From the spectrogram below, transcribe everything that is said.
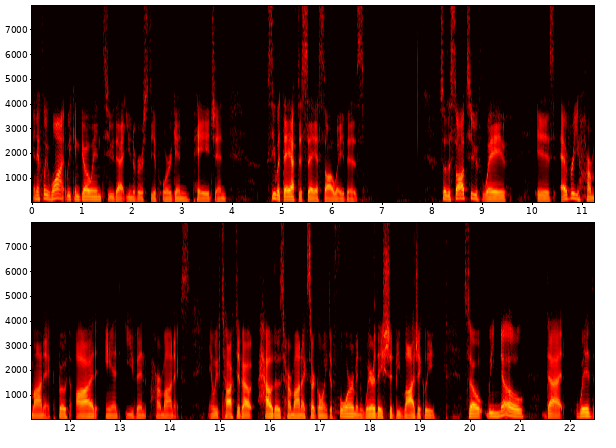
And if we want, we can go into that University of Oregon page and see what they have to say a saw wave is. So the sawtooth wave is every harmonic, both odd and even harmonics. And we've talked about how those harmonics are going to form and where they should be logically. So we know that with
